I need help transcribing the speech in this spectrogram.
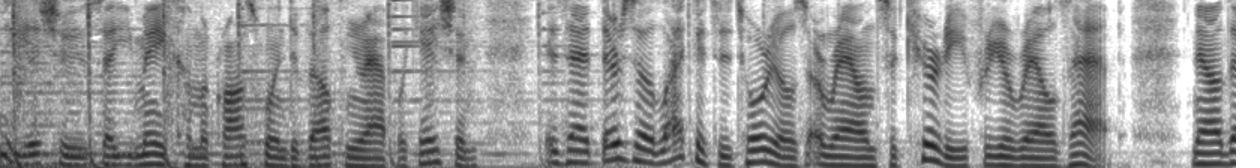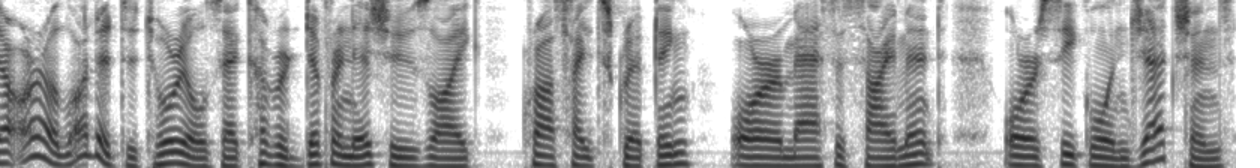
issues that you may come across when developing your application is that there's a lack of tutorials around security for your Rails app. Now, there are a lot of tutorials that cover different issues like cross-site scripting or mass assignment or SQL injections.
